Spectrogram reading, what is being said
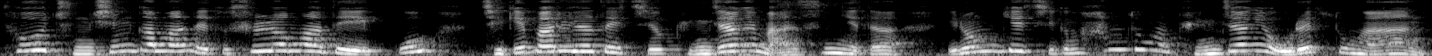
서울 중심가만 해도 슬럼화돼 있고 재개발해야 될 지역 굉장히 많습니다. 이런 게 지금 한동안 굉장히 오랫동안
